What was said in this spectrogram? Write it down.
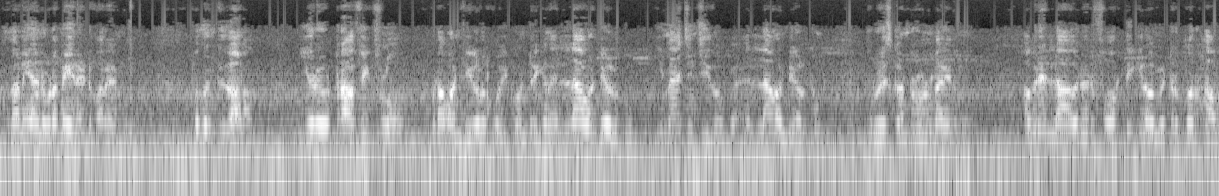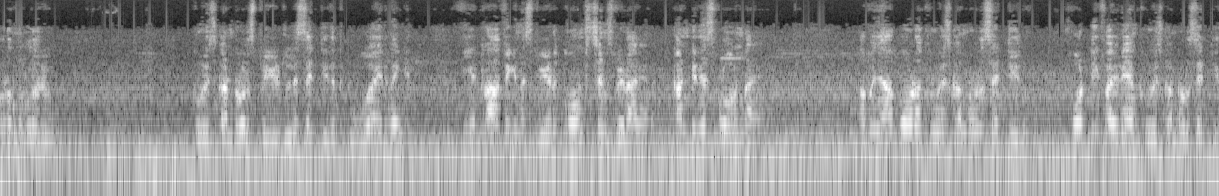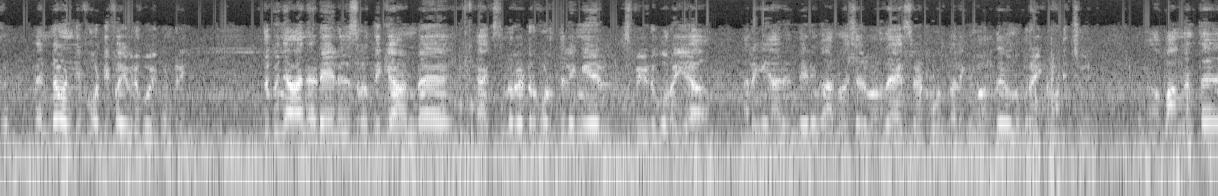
അതാണ് ഞാനിവിടെ മെയിനായിട്ട് പറയാൻ പോകുന്നത് അപ്പോൾ നിങ്ങൾക്ക് കാണാം. ഈ ഒരു ട്രാഫിക് ഫ്ലോ ഇവിടെ വണ്ടികൾ പോയിക്കൊണ്ടിരിക്കുന്ന എല്ലാ വണ്ടികൾക്കും ഇമാജിൻ ചെയ്ത് നോക്കുക. എല്ലാ വണ്ടികൾക്കും ക്രൂയിസ് കൺട്രോൾ ഉണ്ടായിരുന്നു. അവരെല്ലാവരും ഒരു ഫോർട്ടി കിലോമീറ്റർ പെർ ഹവർ എന്നുള്ളൊരു ക്രൂയിസ് കൺട്രോൾ സ്പീഡിൽ സെറ്റ് ചെയ്തിട്ട് പോവുമായിരുന്നെങ്കിൽ ഈ ട്രാഫിക്കിന്റെ സ്പീഡ് കോൺസ്റ്റന്റ് സ്പീഡ് ആയാണ് കണ്ടിന്യൂസ് ഫ്ലോ ഉണ്ടായാലും. അപ്പോൾ ഞാൻ ഇപ്പോൾ ഇവിടെ ക്രൂയിസ് കൺട്രോൾ സെറ്റ് ചെയ്തു. ഫോർട്ടി ഫൈവിൽ ഞാൻ ക്രൂയിസ് കൺട്രോൾ സെറ്റ് ചെയ്തു. അപ്പോൾ എന്റെ വണ്ടി ഫോർട്ടി ഫൈവിൽ പോയിക്കൊണ്ടിരിക്കും ഇതിപ്പോൾ ഞാൻ ഇടയിൽ ശ്രദ്ധിക്കാണ്ട് ആക്സിലറേറ്റർ കൊടുത്തില്ലെങ്കിൽ സ്പീഡ് കുറയുക. അല്ലെങ്കിൽ ഞാൻ എന്തെങ്കിലും കാരണവശാൽ വെറുതെ ആക്സിലേറ്റർ കൊടുത്തു അല്ലെങ്കിൽ വെറുതെ ഒന്ന് ബ്രേക്ക് പിടിച്ചു. അപ്പോൾ അങ്ങനത്തെ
